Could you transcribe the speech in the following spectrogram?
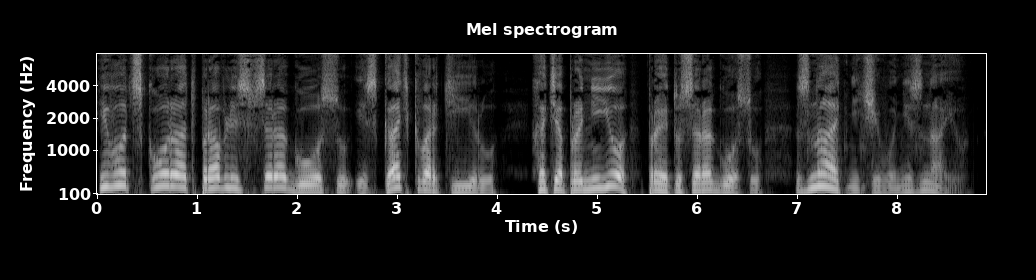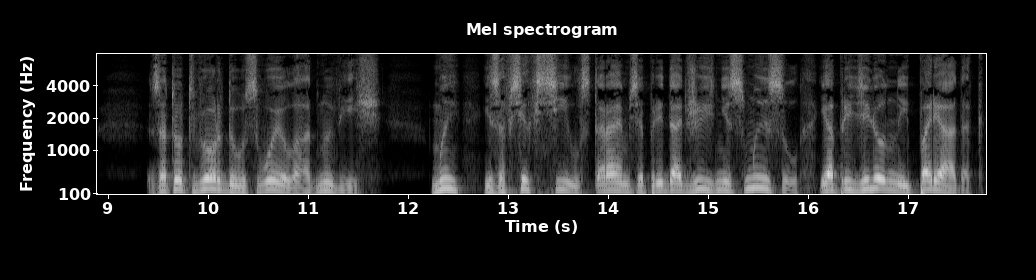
И вот скоро отправлюсь в Сарагосу искать квартиру, хотя про нее, про эту Сарагосу, знать ничего не знаю. Зато твердо усвоила одну вещь. Мы изо всех сил стараемся придать жизни смысл и определенный порядок,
